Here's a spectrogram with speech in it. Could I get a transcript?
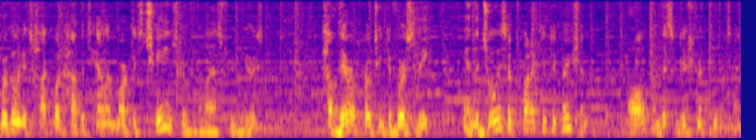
We're going to talk about how the talent market's changed over the last few years, how they're approaching diversity, and the joys of product integration, all on this edition of People Tech.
